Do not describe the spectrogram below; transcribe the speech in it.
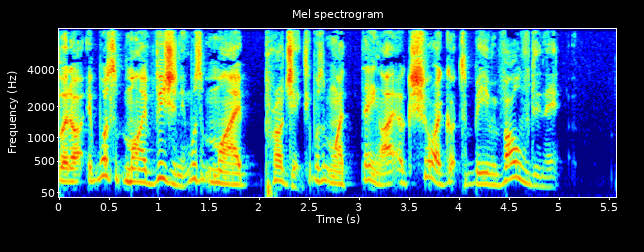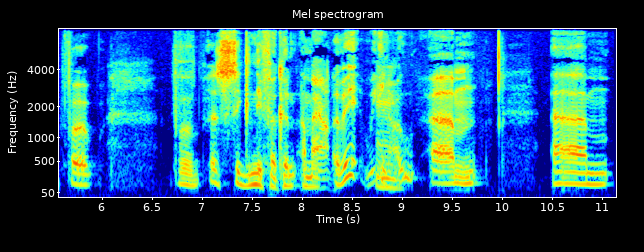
But uh, it wasn't my vision. It wasn't my project. It wasn't my thing. I I'm sure I got to be involved in it for for a significant amount of it, you know. Um, um,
